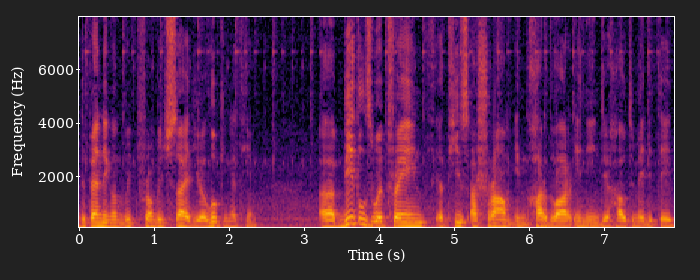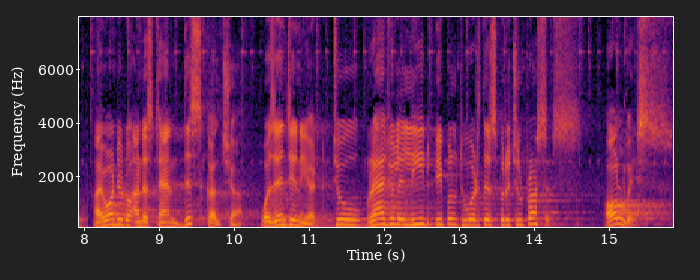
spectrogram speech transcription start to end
depending on which, from which side you are looking at him. Uh, Beatles were trained at his ashram in Hardwar in India how to meditate. I want you to understand this culture was engineered to gradually lead people towards their spiritual process, always,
